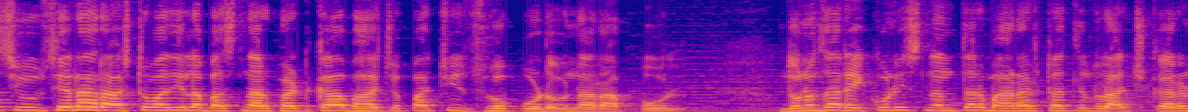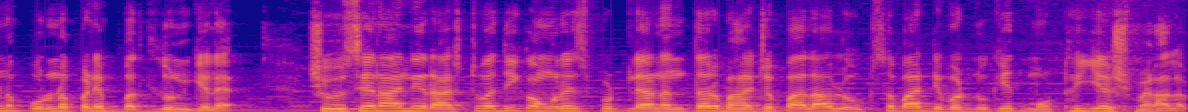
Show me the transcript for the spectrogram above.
शिवसेना राष्ट्रवादीला बसणार फटका भाजपाची झोप उडवणारा पोल. दोन हजार एकोणीस नंतर महाराष्ट्रातील राजकारण पूर्णपणे बदलून गेलंय. शिवसेना आणि राष्ट्रवादी काँग्रेस फुटल्यानंतर भाजपाला लोकसभा निवडणुकीत मोठं यश मिळालं.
